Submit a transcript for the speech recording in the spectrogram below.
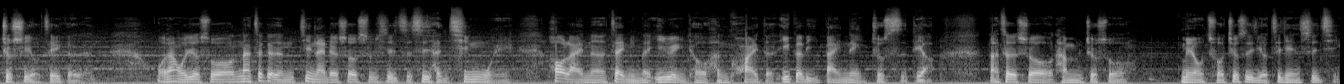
就是有这个人。我然后我就说：那这个人进来的时候是不是只是很轻微？后来呢，在你们医院里头，很快的一个礼拜内就死掉。那这个时候他们就说：没有错，就是有这件事情。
